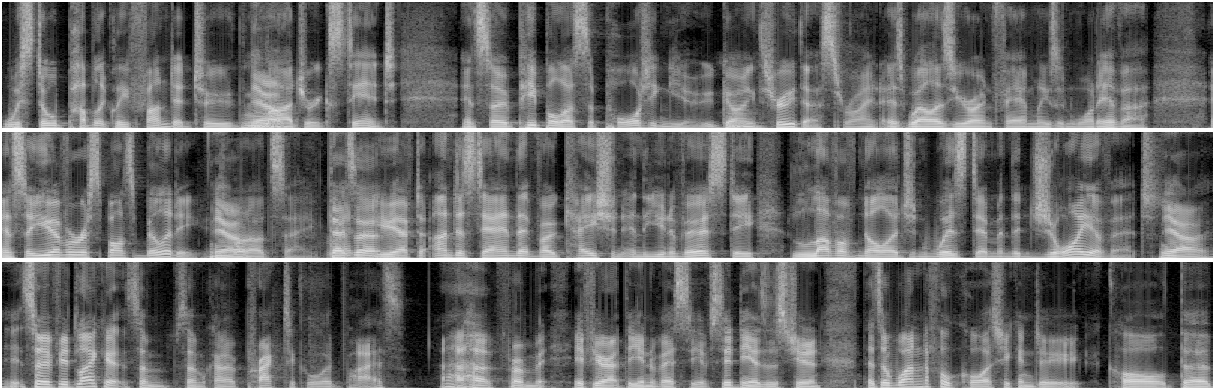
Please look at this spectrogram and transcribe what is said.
we're still publicly funded to a Yeah. larger extent, and so people are supporting you going Mm. through this, right, as well as your own families and whatever, and so you have a responsibility. Is Yeah. what I'd say. Right? a- you have to understand that vocation in the university, love of knowledge and wisdom, and the joy of it. Yeah. So if you'd like it, some some kind of practical advice uh, from if you're at the University of Sydney as a student, there's a wonderful course you can do called the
